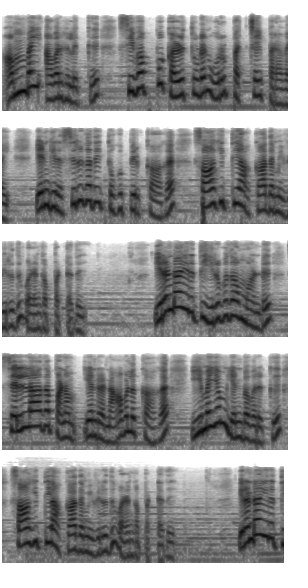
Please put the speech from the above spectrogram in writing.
அம்பை அவர்களுக்கு சிவப்பு கழுத்துடன் ஒரு பச்சை பறவை என்கிற சிறுகதை தொகுப்பிற்காக சாகித்ய அகாதமி விருது வழங்கப்பட்டது. இரண்டாயிரத்தி இருபதாம் ஆண்டு செல்லாத பணம் என்ற நாவலுக்காக இமயம் என்பவருக்கு சாகித்ய அகாதமி விருது வழங்கப்பட்டது. இரண்டாயிரத்தி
